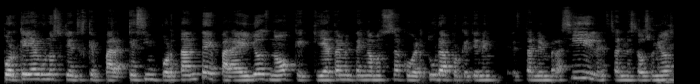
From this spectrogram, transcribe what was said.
porque hay algunos clientes que, para, que es importante para ellos, ¿no? Que, ya también tengamos esa cobertura porque tienen, están en Brasil, están en Estados Unidos,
